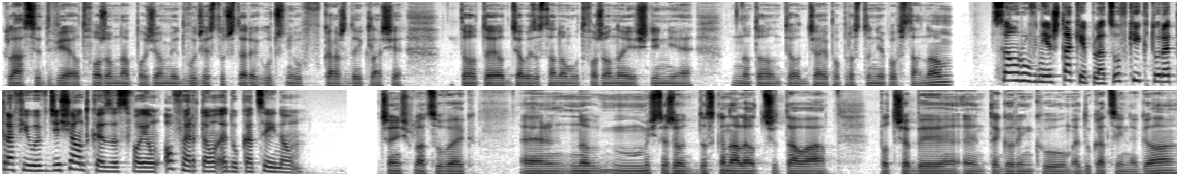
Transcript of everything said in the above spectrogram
klasy dwie otworzą na poziomie 24 uczniów w każdej klasie, to te oddziały zostaną utworzone. Jeśli nie, no to te oddziały po prostu nie powstaną. Są również takie placówki, które trafiły w dziesiątkę ze swoją ofertą edukacyjną. Część placówek e, no, myślę, że doskonale odczytała potrzeby e, tego rynku edukacyjnego.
